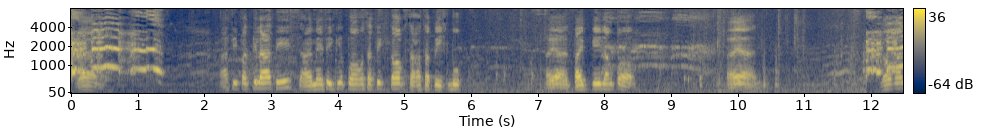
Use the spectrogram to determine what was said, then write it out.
Ayan. Ah, Sipat Kilatis, ah, message nyo po ako sa TikTok, saka sa Facebook. Ayan, 5K lang po. Ayan. Local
